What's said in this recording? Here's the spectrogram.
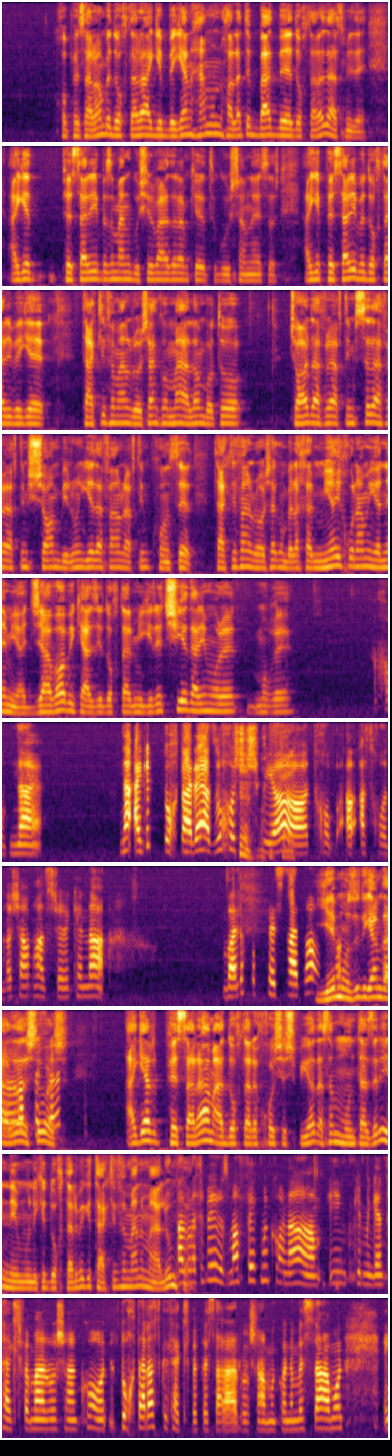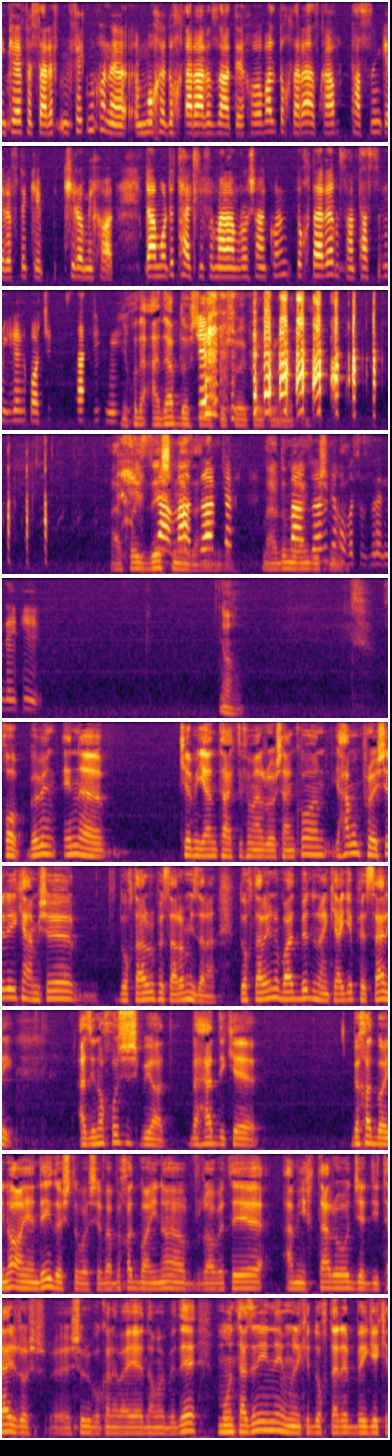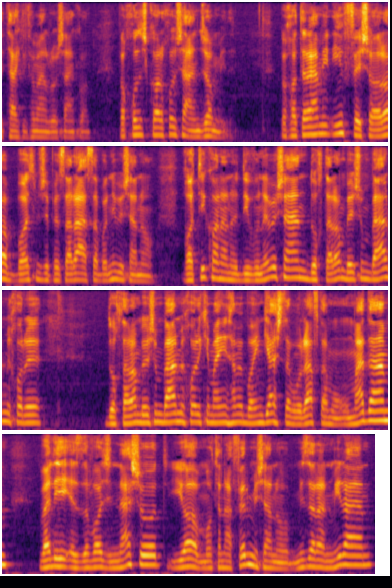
خب پسران به دخترها اگه بگن همون حالت بد به دخترها دست میده. اگه پسری بذار من گوشی رو بردارم که تو گوشم نرسه اگه پسری به دختری بگه تکلیف من روشن کن من الان با تو چهار دفعه رفتیم سه دفعه رفتیم شام بیرون یه دفعه هم رفتیم کنسرت. تکلیف من روشن کن بالاخره میای خونم یا نمیای؟ جوابی که از یه دختر می‌گیره چیه در این مورد؟ موقع؟ خب نه. نه اگه دختره از اون خوشش بیاد خب از خودش هم هست چرا که نه. ولی خب پسرها یه موضوع دیگه هم در نظر داشته باش. اگر پسره هم از دختر خوشش بیاد اصلا منتظر این نمونه که دختره بگه تکلیف منو معلوم کن. البته بیروز من فکر می‌کنم این که میگن تکلیف من روشن کن دختر است که تکلیف پسر رو روشن می‌کنه. مثل همون اینکه پسر فکر می‌کنه مخ دختره رو زده خب؟ ولی دختره از قبل تصمیم گرفته که کی رو می‌خواد. در مورد تکلیف منم روشن کن. دختره مثلا تصمیم می‌گیره که با چه پسری یه خود ادب داشته باش شوی حرفای زشت نزن مردم دارن گوش خب میدن زندگی. آها. خب ببین این که میگن تکلیف من روشن کن همون پرشری که همیشه دخترها رو پسرها می‌ذارن. دخترها اینو باید بدونن که اگه پسری از اینا خوشش بیاد به حدی که بخواد با اینا آینده ای داشته باشه و بخواد با اینا رابطه عمیقتر و جدیتری رو شروع بکنه و ادامه بده منتظر این نمیمونه که دختره بگه که تکلیف من روشن کن و خودش کار خودش انجام میده. به خاطر همین این فشارا باعث میشه پسرها عصبانی بشن و قاطی کنن و دیوونه بشن. دختران بهشون بر می‌خوره دختران بهشون بر می‌خوره که من این همه با این گشتم و رفتم و اومدم ولی ازدواج نشد یا متنفر میشن و می‌ذارن میرن.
